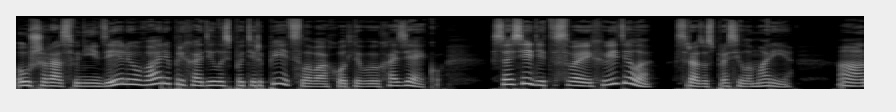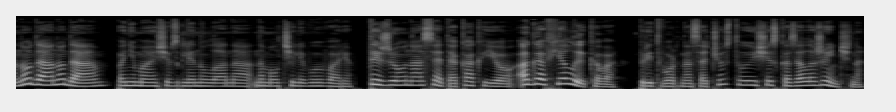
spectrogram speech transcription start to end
Уж раз в неделю Варе приходилось потерпеть словоохотливую хозяйку. «Соседей-то своих видела?» – сразу спросила Мария. «А, ну да, ну да», — понимающе взглянула она на молчаливую Варю. «Ты же у нас это, как ее, Агафья Лыкова», — притворно сочувствующе сказала женщина.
